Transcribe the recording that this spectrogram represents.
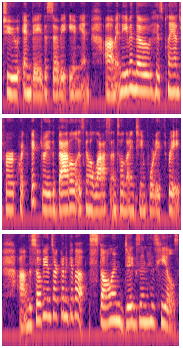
to invade the Soviet Union. Um, and even though his plans for a quick victory, the battle is going to last until 1943. Um, the Soviets aren't going to give up. Stalin digs in his heels.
